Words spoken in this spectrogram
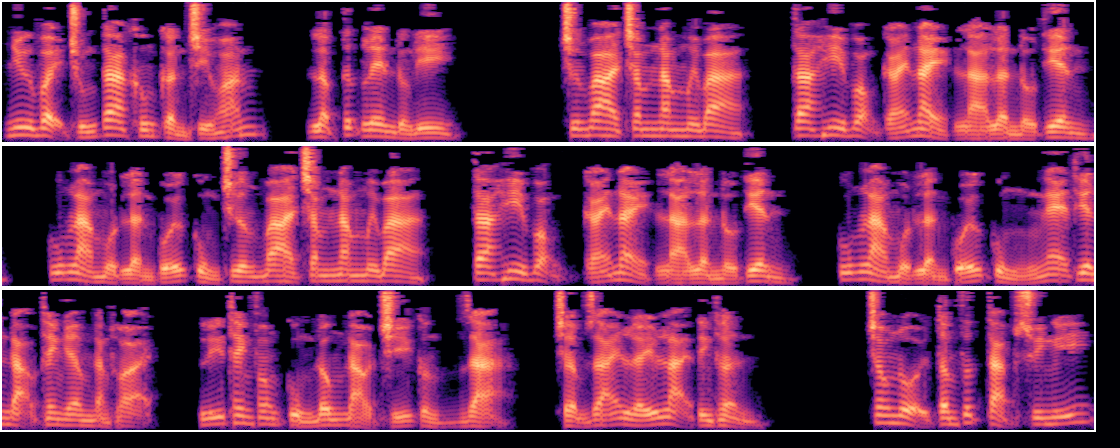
như vậy chúng ta không cần trì hoãn, lập tức lên đường đi. Chương ba trăm năm mươi ba, ta hy vọng cái này là lần đầu tiên, cũng là một lần cuối cùng chương ba trăm năm mươi ba, ta hy vọng cái này là lần đầu tiên, cũng là một lần cuối cùng nghe thiên đạo thanh âm đàm thoại, lý thanh phong cùng đông đảo trí cường giả, chậm rãi lấy lại tinh thần. Trong nội tâm phức tạp suy nghĩ,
